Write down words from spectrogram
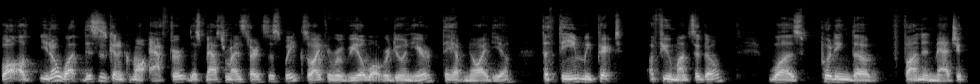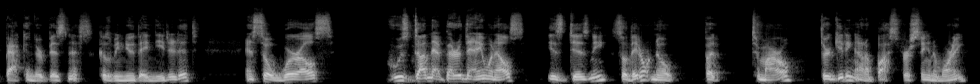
well, you know what? This is going to come out after this mastermind starts this week. So I can reveal what we're doing here. They have no idea. The theme we picked a few months ago was putting the fun and magic back in their business because we knew they needed it. And so where else? Who's done that better than anyone else? is Disney. So they don't know. But tomorrow they're getting on a bus first thing in the morning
